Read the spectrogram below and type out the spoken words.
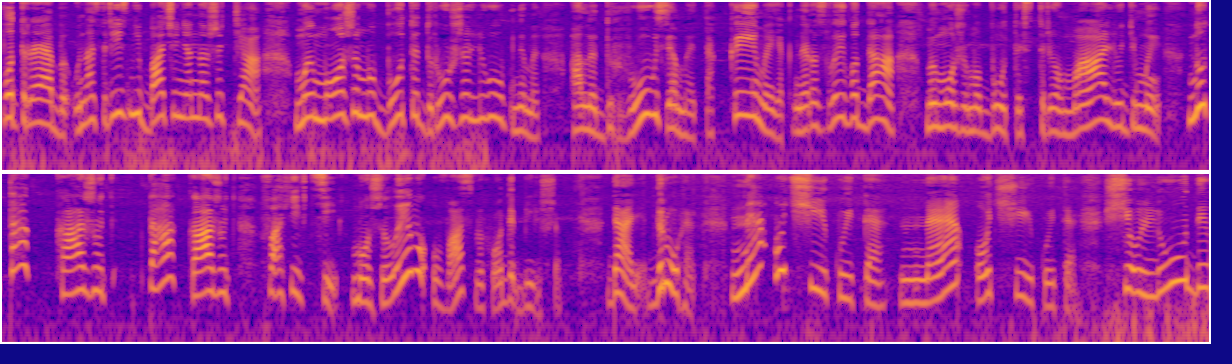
Потреби, у нас різні бачення на життя. Ми можемо бути дружелюбними, але друзями, такими, як не вода, ми можемо бути з трьома людьми. Ну так кажуть, так кажуть фахівці. Можливо, у вас виходить більше. Далі, друге, не очікуйте, не очікуйте, що люди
